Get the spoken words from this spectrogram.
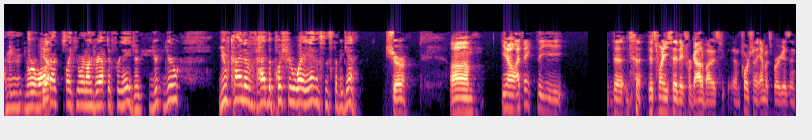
I mean, you were a walk on yep. just like you were an undrafted free agent. You, you, you've kind of had to push your way in since the beginning. Sure. Um, you know, I think the the it's funny you say they forgot about it. Unfortunately, Emmetsburg isn't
